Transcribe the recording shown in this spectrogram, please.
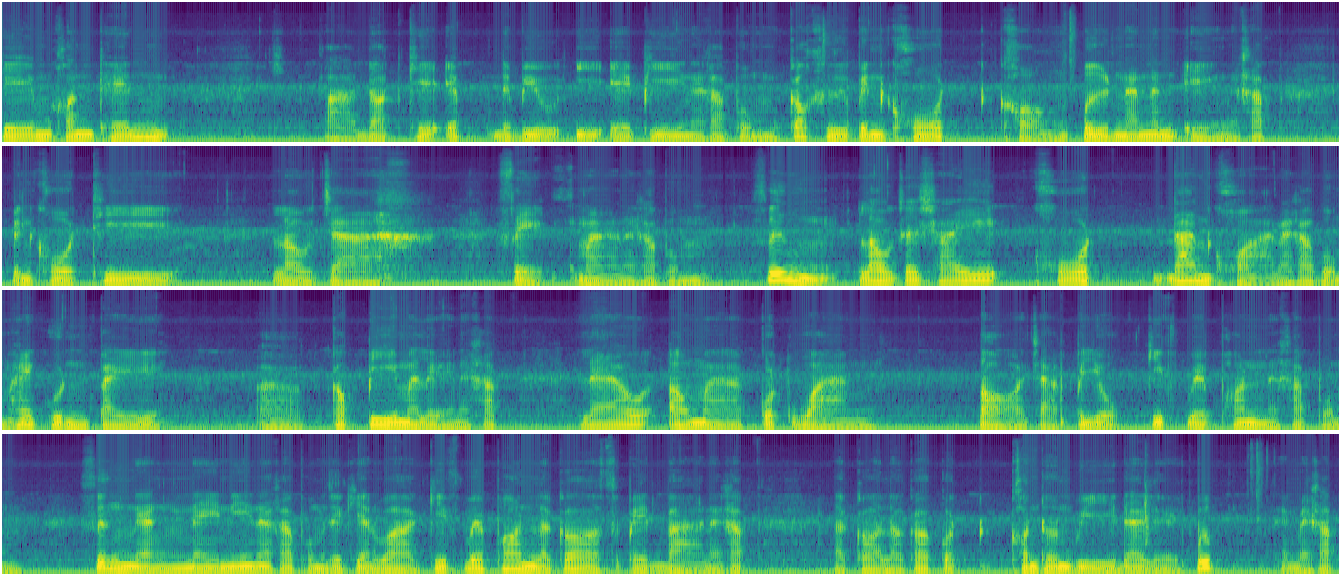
Game Content .kfweap นะครับผมก็คือเป็นโค้ดของปืนนั้นนั่นเองนะครับ เป็นโค้ดที่เราจะ เสกมานะครับผมซึ่งเราจะใช้โค้ดด้านขวานะครับผมให้คุณไปเอ่อ copy มาเลยนะครับ แล้วเอามากดวางต่อจากประโยค gift weapon นะครับผมซึ่งอย่างในนี้นะครับผมจะเขียนว่า gift weapon แล้วก็ space bar นะครับ แล้วก็แล้วก็กด control V ได้เลยปุ๊บ เห็นไหมครับ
